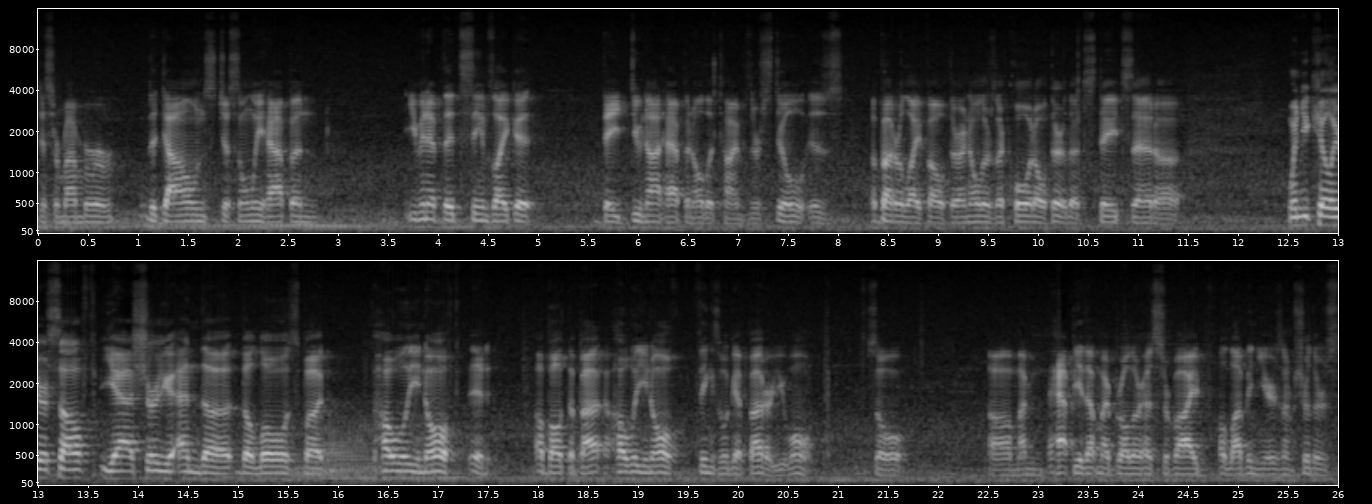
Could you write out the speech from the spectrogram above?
Just remember the downs just only happen, even if it seems like it, they do not happen all the time. There still is a better life out there. I know there's a quote out there that states that uh, when you kill yourself, yeah, sure, you end the, the lows, but how will you know if it about the how will you know if things will get better? You won't. So um, I'm happy that my brother has survived 11 years. I'm sure there's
